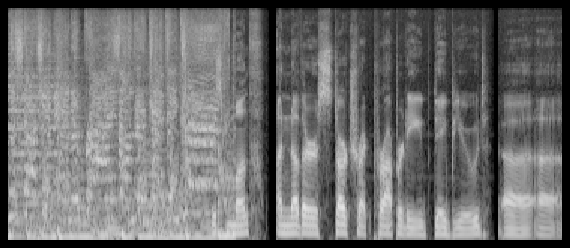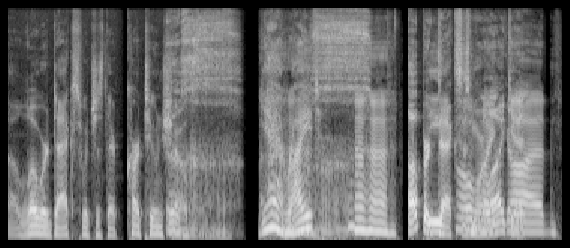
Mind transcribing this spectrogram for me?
the Starship Enterprise under Captain Kirk. this month another Star Trek property debuted, uh, uh, Lower Decks, which is their cartoon show. Yeah, right. Upper The- Decks is oh more my like it.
